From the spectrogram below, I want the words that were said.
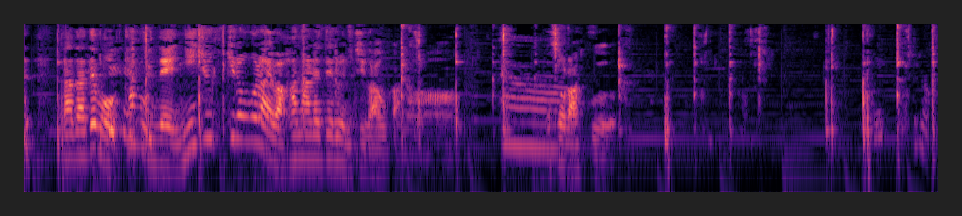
ただでも多分ね、20キロぐらいは離れてるん違うかな。あおそらく。10キロで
